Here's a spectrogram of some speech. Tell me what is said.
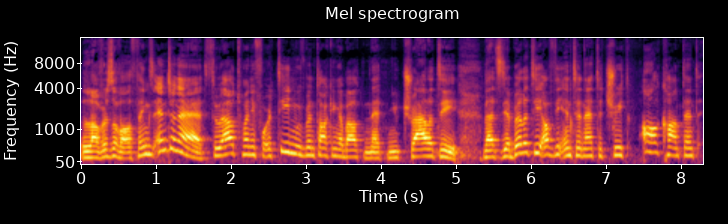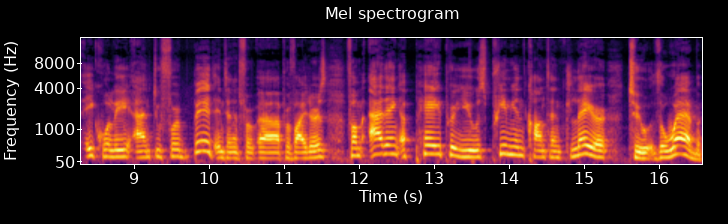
lovers of all things internet. Throughout 2014, we've been talking about net neutrality. That's the ability of the internet to treat all content equally and to forbid internet for, uh, providers from adding a pay per use premium content layer to the web.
